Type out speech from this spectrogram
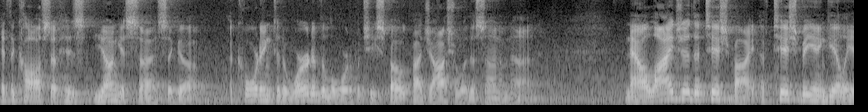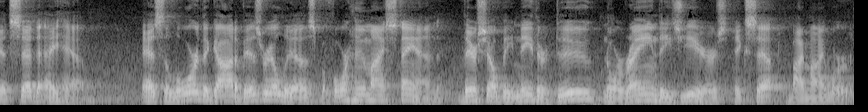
at the cost of his youngest son, Segub according to the word of the Lord which he spoke by Joshua the son of Nun. Now Elijah the Tishbite of Tishbe in Gilead said to Ahab, As the Lord the God of Israel lives, before whom I stand, there shall be neither dew nor rain these years except by my word.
